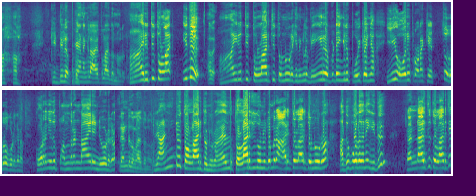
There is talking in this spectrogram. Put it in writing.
ആ ഹാ കിഡിലും ആണെങ്കിൽ ആയിരത്തി തൊള്ളായിരത്തി തൊണ്ണൂറ്. ആയിരത്തി തൊള്ളായിരത്തി ഇത് അതെ. ആയിരത്തി തൊള്ളായിരത്തി തൊണ്ണൂറയ്ക്ക് നിങ്ങൾ വേറെ എവിടെയെങ്കിലും പോയി കഴിഞ്ഞാൽ ഈ ഒരു പ്രൊഡക്റ്റ് എത്ര രൂപ കൊടുക്കണം? കുറഞ്ഞത് പന്ത്രണ്ടായിരം രൂപ കൊടുക്കണം. രണ്ട് തൊള്ളായിരത്തി തൊണ്ണൂറ്. രണ്ട് തൊള്ളായിരത്തി തൊണ്ണൂറ്. അതായത് തൊള്ളായിരത്തി തൊണ്ണൂറ്റൊമ്പത് ആയിരത്തി തൊള്ളായിരത്തി തൊണ്ണൂറ്. രൂപ അതുപോലെ തന്നെ ഇത് രണ്ടായിരത്തി തൊള്ളായിരത്തി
